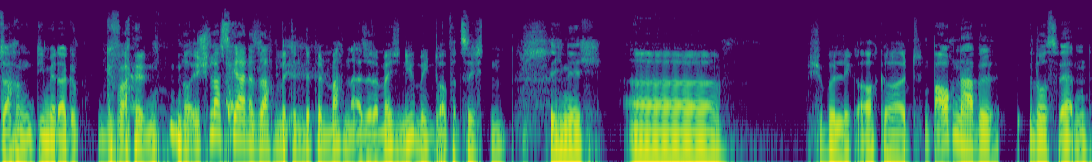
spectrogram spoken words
Sachen, die mir da ge gefallen. No, Ich lasse gerne Sachen mit den Nippeln machen, also da möchte ich nicht unbedingt drauf verzichten. Ich nicht. Äh, ich überlege auch gerade. Bauchnabel loswerden.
